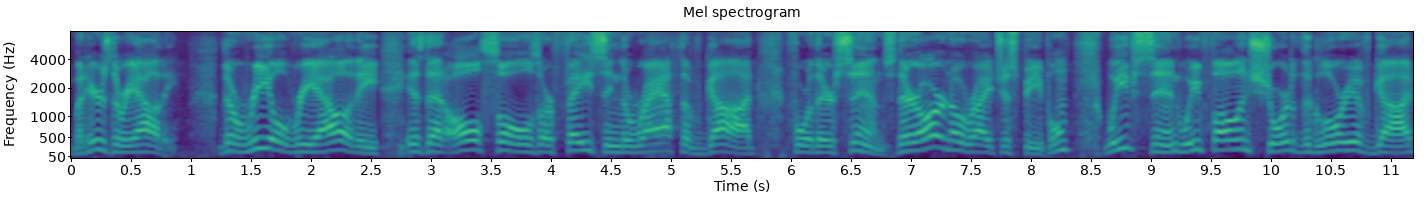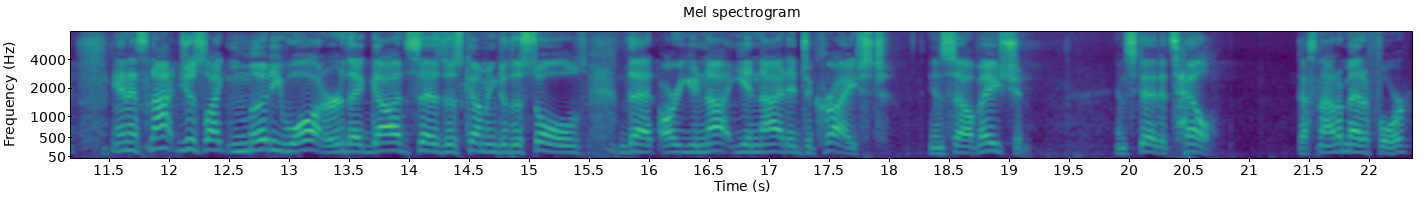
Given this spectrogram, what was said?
But here's the reality the real reality is that all souls are facing the wrath of God for their sins. There are no righteous people. We've sinned, we've fallen short of the glory of God, and it's not just like muddy water that God says is coming to the souls that are you not united to Christ in salvation. Instead, it's hell. That's not a metaphor,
